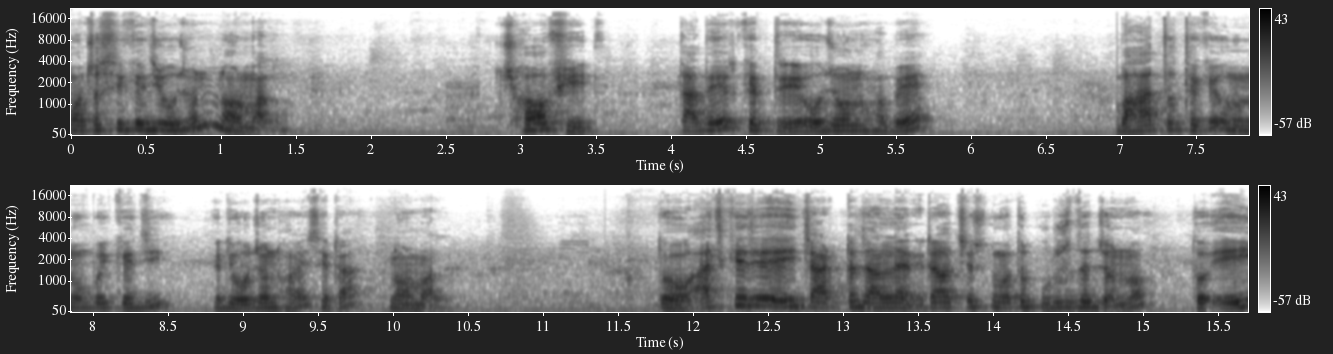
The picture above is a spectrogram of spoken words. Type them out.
পঁচাশি কেজি ওজন নর্মাল ছ ফিট তাদের ক্ষেত্রে ওজন হবে বাহাত্তর থেকে উননব্বই কেজি যদি ওজন হয়, সেটা নর্মাল তো আজকে যে এই চার্টটা জানলেন, এটা হচ্ছে শুধুমাত্র পুরুষদের জন্য। তো এই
